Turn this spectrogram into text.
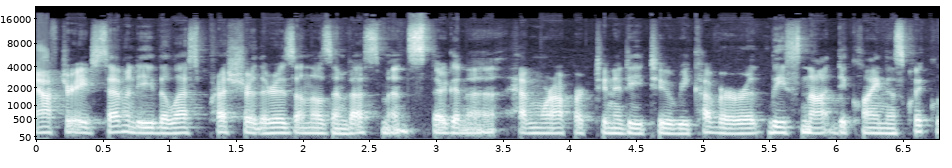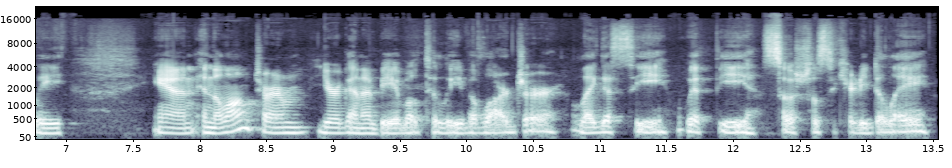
after age 70 the less pressure there is on those investments they're going to have more opportunity to recover or at least not decline as quickly and in the long term you're going to be able to leave a larger legacy with the social security delay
